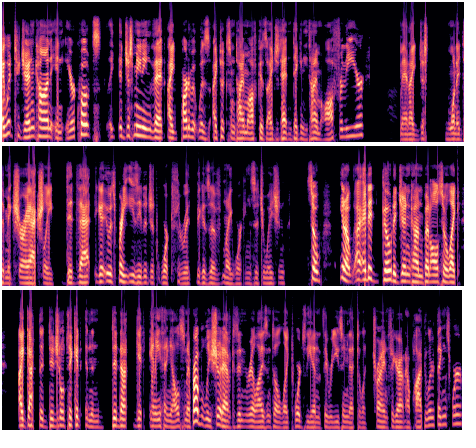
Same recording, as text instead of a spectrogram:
I went to Gen Con in air quotes, just meaning that I part of it was I took some time off because I just hadn't taken any time off for the year, um, and I just wanted to make sure I actually did that. It was pretty easy to just work through it because of my working situation. So you know, I, I did go to Gen Con, but also like I got the digital ticket and then did not get anything else, and I probably should have because I didn't realize until like towards the end that they were using that to like try and figure out how popular things were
